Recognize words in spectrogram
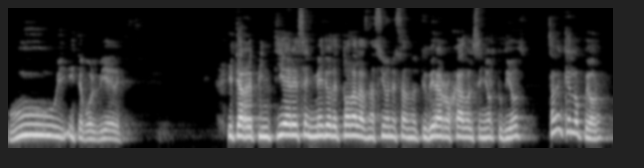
uy, y te volvieres, y te arrepintieres en medio de todas las naciones a donde te hubiera arrojado el Señor tu Dios, ¿saben qué es lo peor?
